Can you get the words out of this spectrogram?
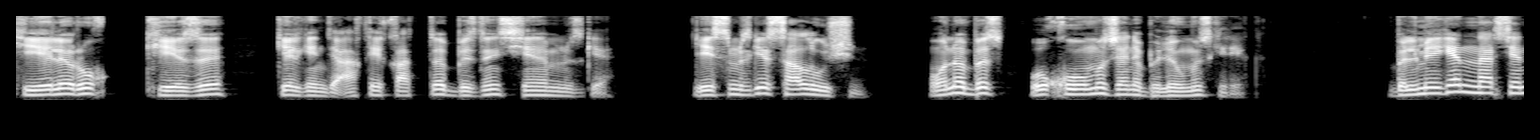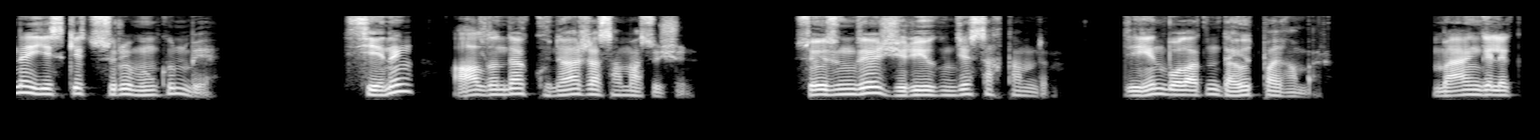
Киелі рух кезі келгенде ақиқатты біздің сенімімізге есімізге салу үшін оны біз оқуымыз және білуіміз керек білмеген нәрсені еске түсіру мүмкін бе? Сенің алдында күнә жасамас үшін. Сөзіңді жүрегіңде сақтамдым деген болатын дәуіт пайғамбар. Мәңгілік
